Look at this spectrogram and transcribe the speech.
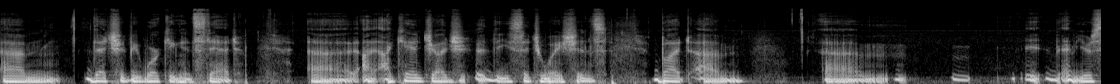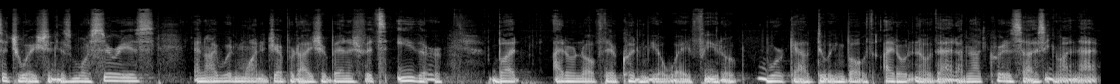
um, that should be working instead. Uh, I, I, can't judge these situations, but um, um, your situation is more serious, and I wouldn't want to jeopardize your benefits either. But I don't know if there couldn't be a way for you to work out doing both. I don't know that. I'm not criticizing you on that.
